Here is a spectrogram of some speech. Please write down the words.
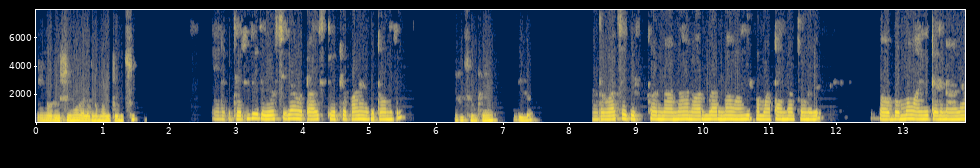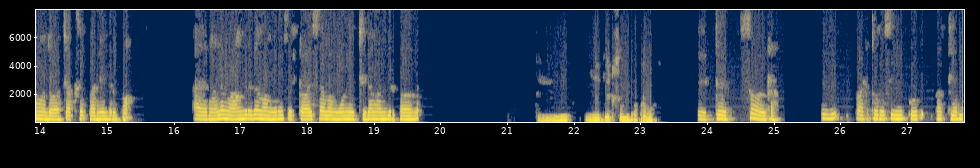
இன்னொரு விஷயமும் விலகின மாதிரி தோணுச்சு. எனக்கு தெரிஞ்சு இதை யோசிச்சுதான் ஒரு டாய்ஸ் கேட்டிருப்பான்னு எனக்கு தோணுது. எப்படி சொல்றேன். புரியல. அந்த வாட்சை கிஃப்ட் பண்ணான்னா நார்மலா இருந்தா வாங்கிக்க மாட்டான்னு தான் தோணுது. இப்போ பொம்மை வாங்கிட்டதுனால அந்த வாட்ச் அக்செப்ட் பண்ணியிருந்திருப்பான் அதனால வாங்குறத வாங்குறேன். சரி டாய்ஸா வாங்குவோம்னு வச்சுதான் வாங்கியிருப்பாங்க. நீ கேட்டு சொல்லு அப்புறமா. கேட்டு சரி அடுத்த சீன் போது பார்க்கலாம்.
